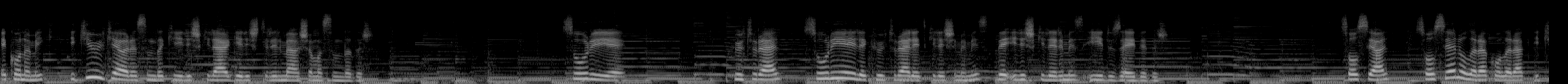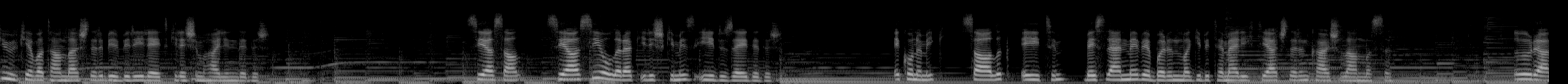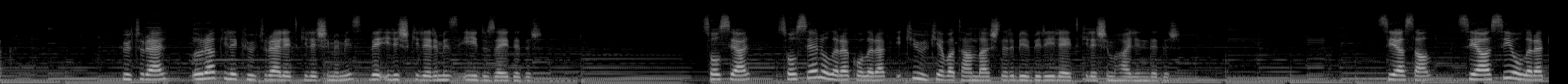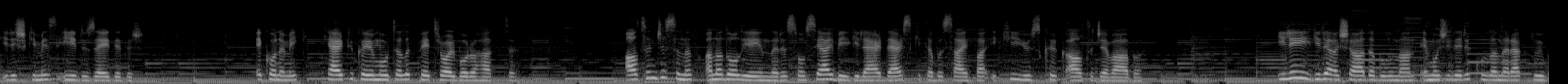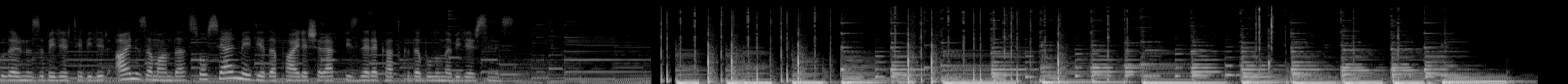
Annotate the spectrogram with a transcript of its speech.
Ekonomik, iki ülke arasındaki ilişkiler geliştirilme aşamasındadır. Suriye Kültürel, Suriye ile kültürel etkileşimimiz ve ilişkilerimiz iyi düzeydedir. Sosyal, sosyal olarak olarak iki ülke vatandaşları birbiriyle etkileşim halindedir. Siyasal, siyasi olarak ilişkimiz iyi düzeydedir. Ekonomik, sağlık, eğitim, beslenme ve barınma gibi temel ihtiyaçların karşılanması. Irak Kültürel, Irak ile kültürel etkileşimimiz ve ilişkilerimiz iyi düzeydedir. Sosyal, sosyal olarak olarak iki ülke vatandaşları birbiriyle etkileşim halindedir. Siyasal, siyasi olarak ilişkimiz iyi düzeydedir. Ekonomik, Kerkük Yumurtalık Petrol Boru Hattı. 6. Sınıf Anadolu Yayınları Sosyal Bilgiler Ders Kitabı Sayfa 246 Cevabı ile ilgili aşağıda bulunan emojileri kullanarak duygularınızı belirtebilir aynı zamanda sosyal medyada paylaşarak bizlere katkıda bulunabilirsiniz.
